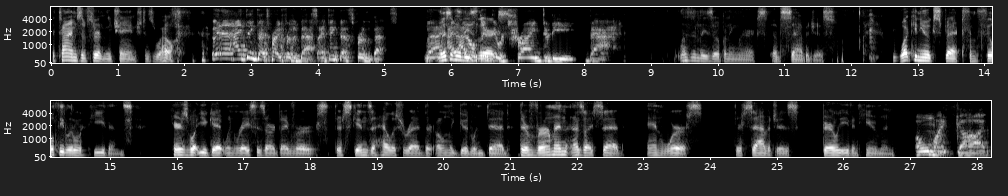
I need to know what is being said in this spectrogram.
the times have certainly changed as well. But I I think that's probably for the best. I think that's for the best. But I, Listen to I, I these don't think they were lyrics. trying to be bad. Listen to these opening lyrics of Savages. What can you expect from filthy little heathens? Here's what you get when races are diverse. Their skin's a hellish red, they're only good when dead. They're vermin, as I said, and worse. They're savages, barely even human. Oh my God.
